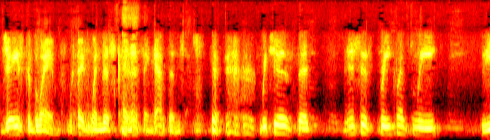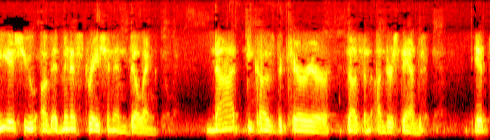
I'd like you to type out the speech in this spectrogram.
Jae's to blame, right, when this kind of thing happens, which is that this is frequently the issue of administration and billing, not because the carrier doesn't understand its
